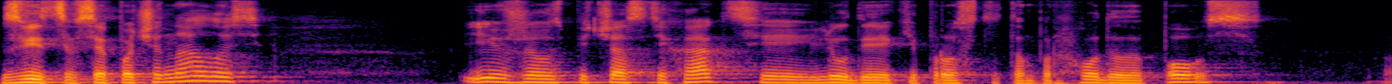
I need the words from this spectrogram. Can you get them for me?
звідси все починалось. І вже ось під час цих акцій люди, які просто там проходили повз, е,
